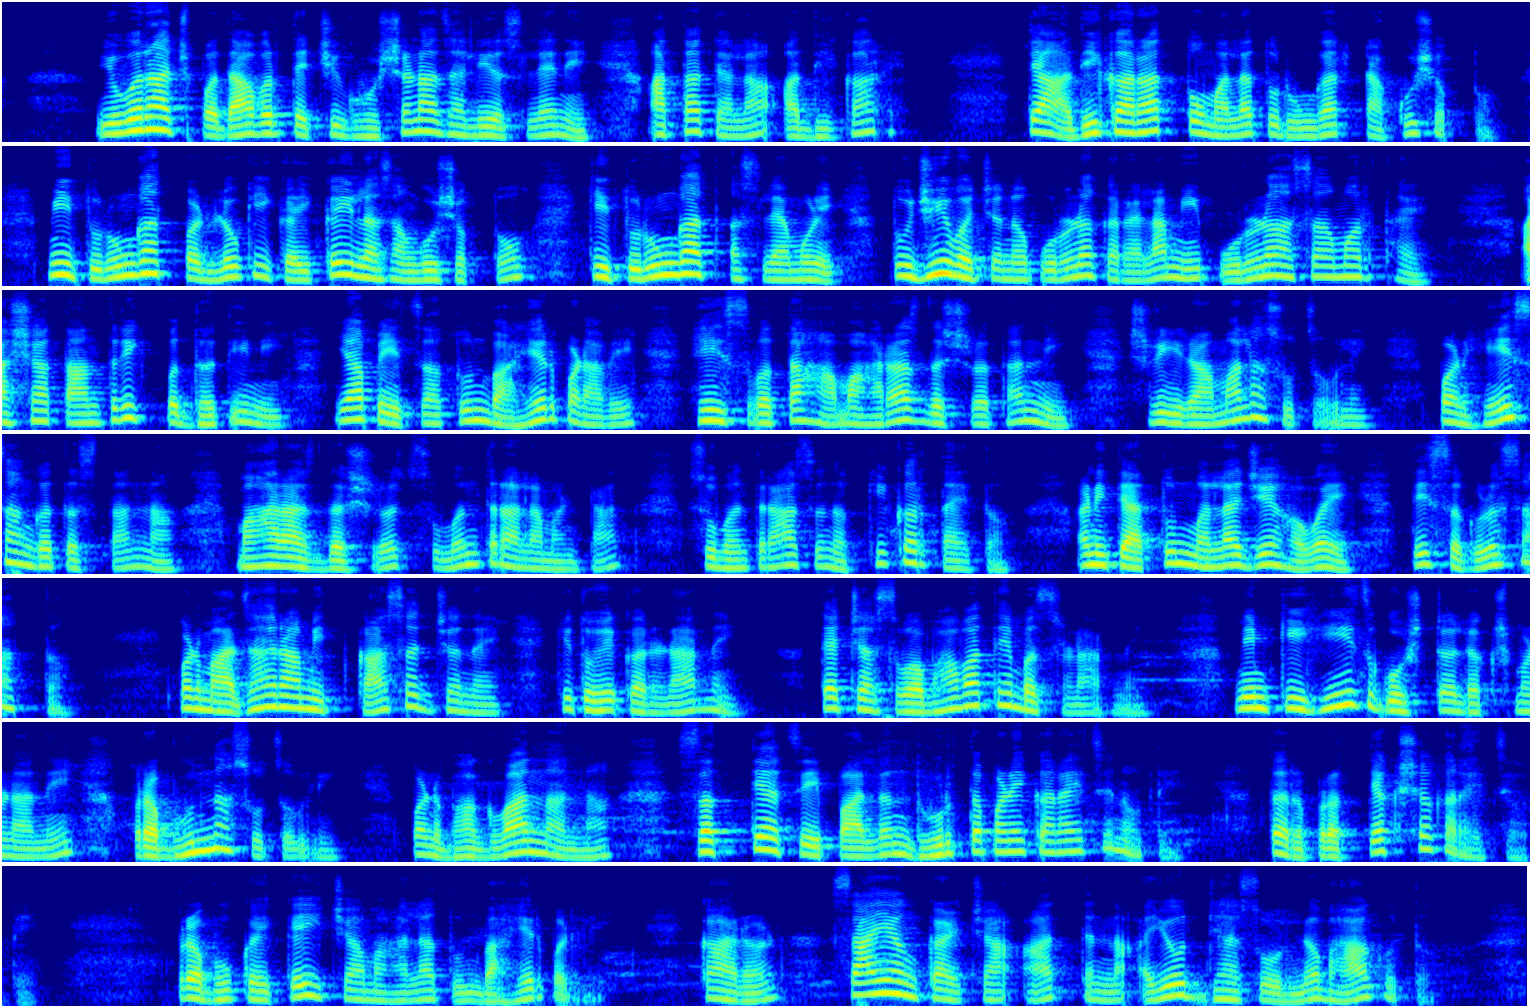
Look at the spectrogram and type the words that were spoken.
युवराज पदावर त्याची घोषणा झाली असल्याने आता त्याला अधिकार आहे. त्या अधिकारात तो मला तुरुंगात टाकू शकतो. मी तुरुंगात पडलो की कैकईला सांगू शकतो की तुरुंगात असल्यामुळे तुझी वचनं पूर्ण करायला मी पूर्ण असमर्थ आहे. अशा तांत्रिक पद्धतीने या पेचातून बाहेर पडावे हे स्वतः महाराज दशरथांनी श्रीरामाला सुचवले. पण हे सांगत असताना महाराज दशरथ सुमंत्राला म्हणतात सुमंत्रा असं नक्की करता येतं. आणि त्यातून मला जे हवं आहे ते सगळं साधतं. पण माझा राम इतका सज्जन आहे की तो हे करणार नाही. त्याच्या स्वभावात हे बसणार नाही. नेमकी हीच गोष्ट लक्ष्मणाने प्रभूंना सुचवली. पण भगवानांना सत्याचे पालन धूर्तपणे करायचे नव्हते तर प्रत्यक्ष करायचे होते. प्रभू कैकेईच्या महालातून बाहेर पडले. कारण सायंकाळच्या आत त्यांना अयोध्या सोडणं भाग होतं.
